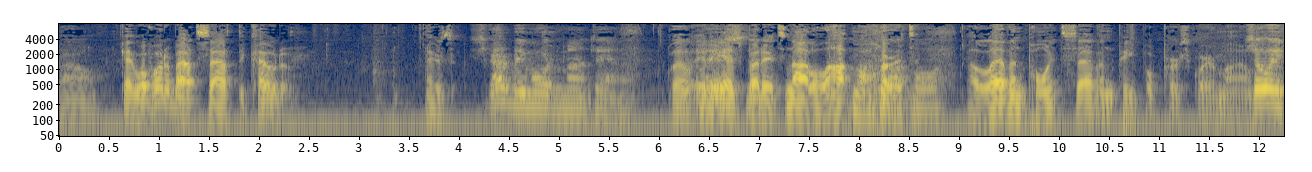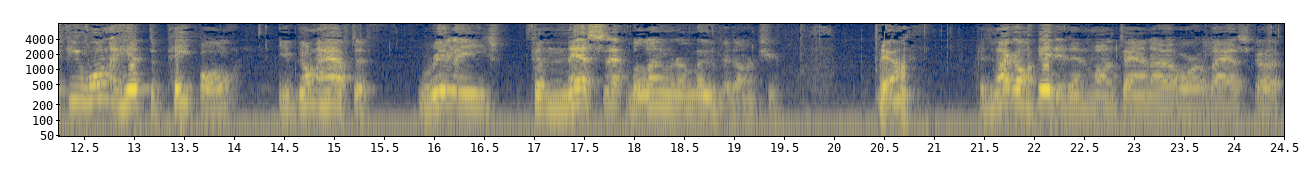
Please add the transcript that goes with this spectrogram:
Wow, Okay. Well, what about South Dakota? There's it's got to be more than Montana. well, it is, but it's not a lot more. It's eleven point seven people per square mile. So if you want to hit the people, you're going to have to really finesse that balloon or move it, aren't you? yeah. 'Cause you're not going to hit it in Montana or Alaska.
